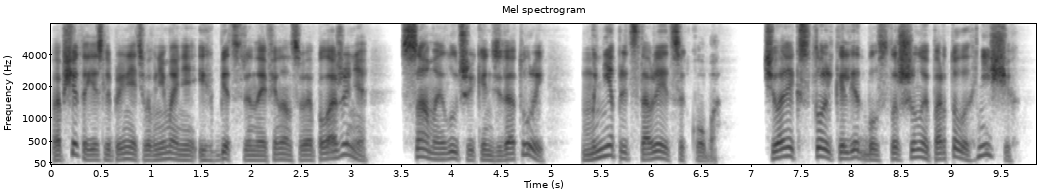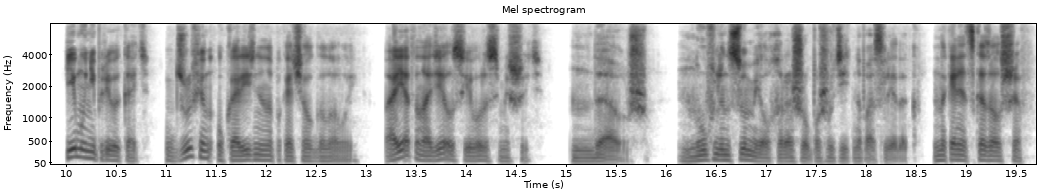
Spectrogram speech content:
Вообще-то, если принять во внимание их бедственное финансовое положение, самой лучшей кандидатурой мне представляется Коба. Человек столько лет был старшиной портовых нищих, ему не привыкать. Джуфин укоризненно покачал головой. А я-то надеялся его рассмешить. «Да уж, Нуфлин сумел хорошо пошутить напоследок. Наконец сказал шеф.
